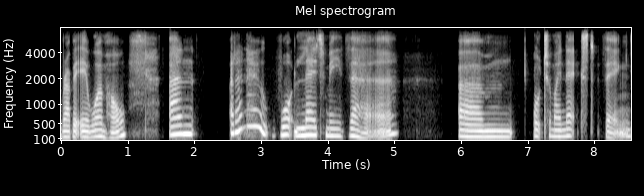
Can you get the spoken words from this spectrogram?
Rabbit Ear Wormhole, and I don't know what led me there, um, or to my next thing.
